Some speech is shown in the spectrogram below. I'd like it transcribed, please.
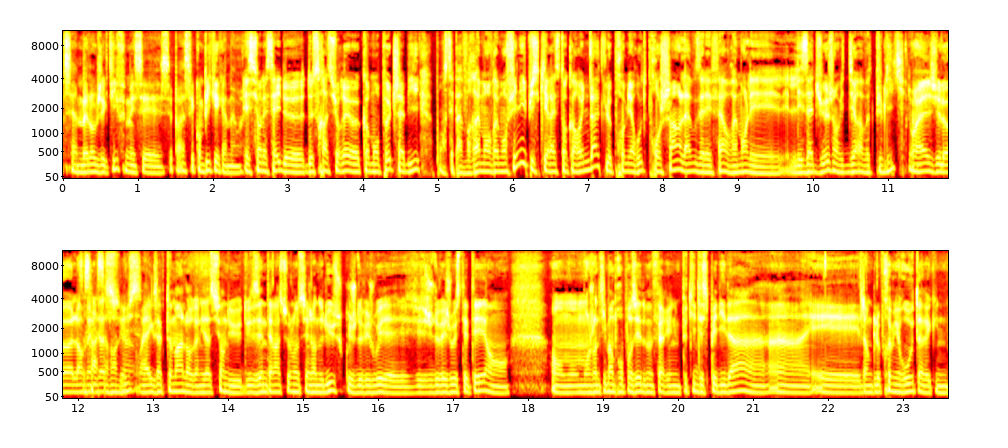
C'est un bel objectif, mais c'est c'est pas c'est compliqué quand même. ouais. Et si on essaye de, de se rassurer euh, comme on peut, Chabi, bon, c'est pas vraiment vraiment fini puisqu'il reste encore une date, le 1er août prochain. Là, vous allez faire vraiment les, les adieux, j'ai envie de dire, à votre public. Ouais, j'ai l'organisation. Ouais, exactement, l'organisation du, des internationaux Saint-Jean-de-Luz que je devais jouer, je devais jouer cet été. On, on m'ont gentiment proposé de me faire une petite despedida euh, et donc le 1er août avec une,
